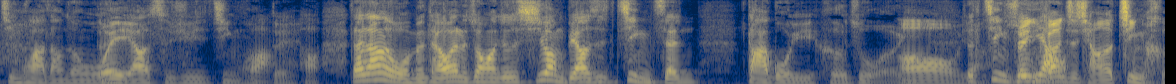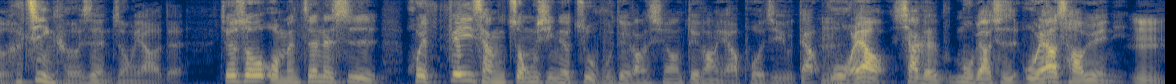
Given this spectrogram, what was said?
进化当中，我也要持续进化。对，好。但当然，我们台湾的状况就是希望不要是竞争大过于合作而已。哦，就竞争要，所以你刚一直强调竞合，竞合是很重要的。就是说，我们真的是会非常衷心的祝福对方，希望对方也要破纪录。但我要下个目标就是我要超越你。嗯，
